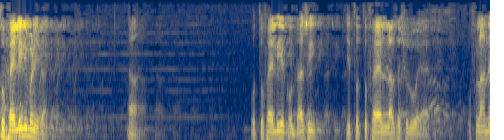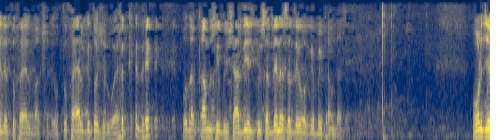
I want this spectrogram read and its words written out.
تو فیلی نہیں بنی دا۔ ہاں۔ وہ تفیلی ایک ہوں سی جتوں تفیل لفظ شروع ہوا ہے۔ وہ فلانے دے تفیل بخش دے۔ وہ تفیل کتوں شروع ہوا کہ وہ کام سی بھی شادی کوئی سدے نہ سدے وہ اگے بیٹھا ہوں سی۔ ہوں جی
